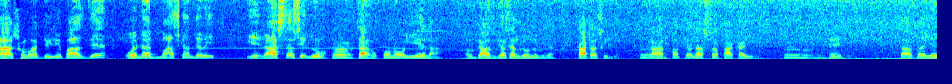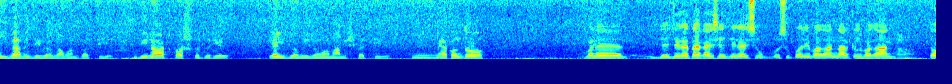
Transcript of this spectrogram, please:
হ্যাঁ দিকে পাশ দিয়ে ওই না মাঝখান দিয়ে ওই রাস্তা ছিল হ্যাঁ। তা কোনো ইয়ে না। ওই গাছ গাছাল কোনো কাটা ছিল। হ্যাঁ। তারপর তো রাস্তা পাকাই। হ্যাঁ হ্যাঁ হ্যাঁ। তারপর এইভাবে জীবন যাপন করতে বিরাট কষ্ট করে এই জমি জমা মানুষ করতে এখন তো মানে যে জায়গায় তাকায় সেই জায়গায় সুপারি বাগান নারকেল বাগান। তো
